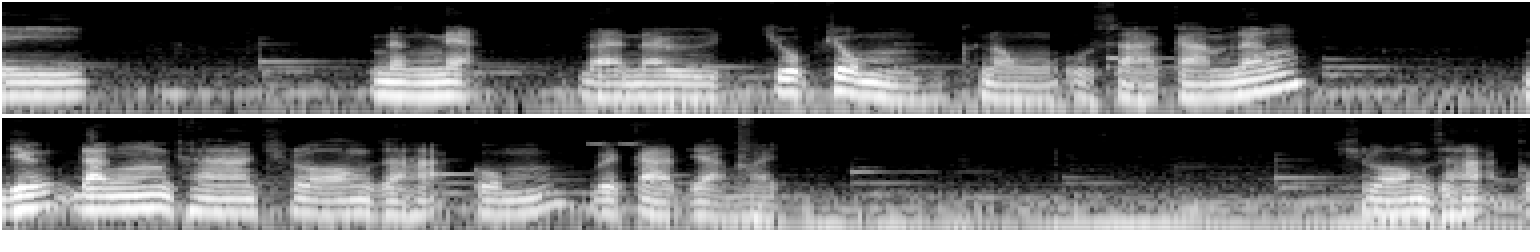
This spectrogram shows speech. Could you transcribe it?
នីនិងអ្នកដែលនៅជួបជុំក្នុងឧស្សាហកម្មហ្នឹង យើងដឹងថាឆ្លងសហគមន៍វាកើតយ៉ាងម៉េចឆ្លងសហគ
